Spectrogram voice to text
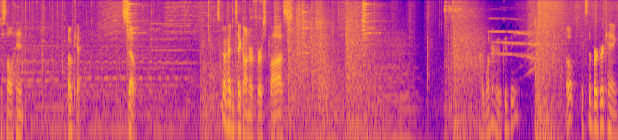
Just a little hint. Okay, so let's go ahead and take on our first boss. I wonder who could be. Oh, it's the Burger King.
